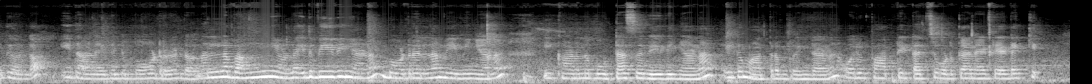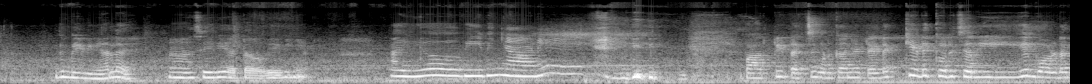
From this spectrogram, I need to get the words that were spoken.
ഇത് കണ്ടോ? ഇതാണ് ഇതിന്റെ ബോർഡർ കണ്ടോ? നല്ല ഭംഗിയുള്ള ഇത് വീവിങ് ആണ്. ബോർഡർ എല്ലാം വീവിങ് ആണ്. ഈ കാണുന്ന ബൂട്ടാസ് വീവിങ് ആണ്. ഇത് മാത്രം പ്രിന്റ് ആണ്. ഒരു പാർട്ടി ടച്ച് കൊടുക്കാനായിട്ട് ഇടയ്ക്ക് ഇത് വീവിങ് അല്ലേ? ആ ശരി കേട്ടോ വീവിങ് അയ്യോ വീവിങ് ആണേ. പാർട്ടി ടച്ച് കൊടുക്കാനായിട്ട് ഇടയ്ക്കിടയ്ക്ക് ഒരു ചെറിയ ഗോൾഡൻ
